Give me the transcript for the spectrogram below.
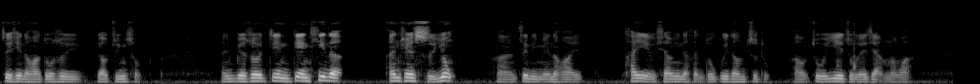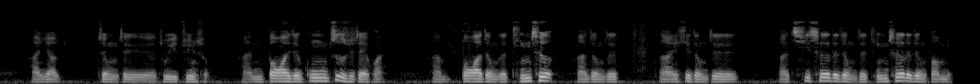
这些的话都是要遵守啊。你比如说电电梯的安全使用。啊，这里面的话，它也有相应的很多规章制度啊。作为业主来讲的话，啊，要这种这个注意遵守啊。包括这公共秩序这一块啊，包括这种这停车啊，这种这啊一些这种这啊汽车的这种这停车的这种方面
